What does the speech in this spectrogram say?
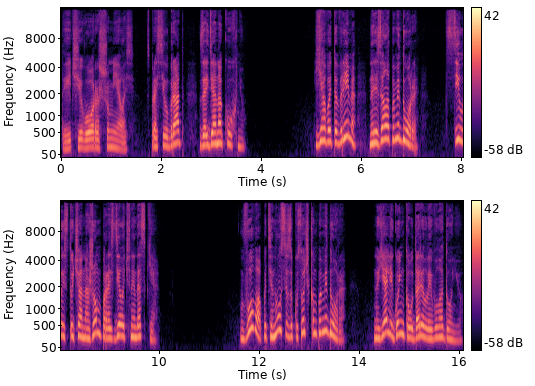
«Ты чего расшумелась?» — спросил брат, зайдя на кухню. Я в это время нарезала помидоры, силой стуча ножом по разделочной доске. Вова потянулся за кусочком помидора, но я легонько ударила его ладонью.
